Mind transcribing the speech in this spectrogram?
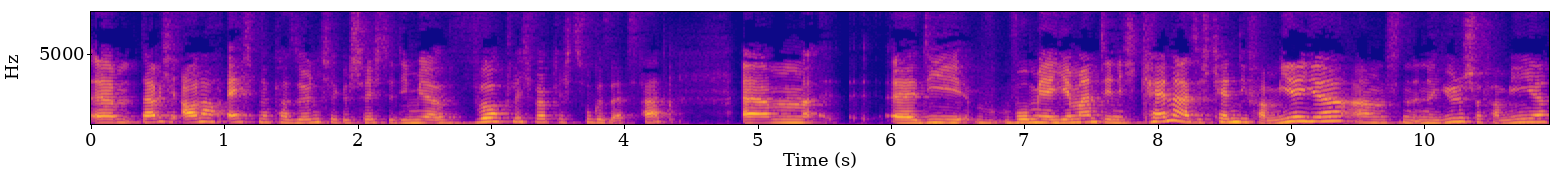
ähm, da habe ich auch noch echt eine persönliche Geschichte, die mir wirklich, wirklich zugesetzt hat. Ähm, äh, die, wo mir jemand, den ich kenne, also ich kenne die Familie, ähm, ist eine, jüdische Familie,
